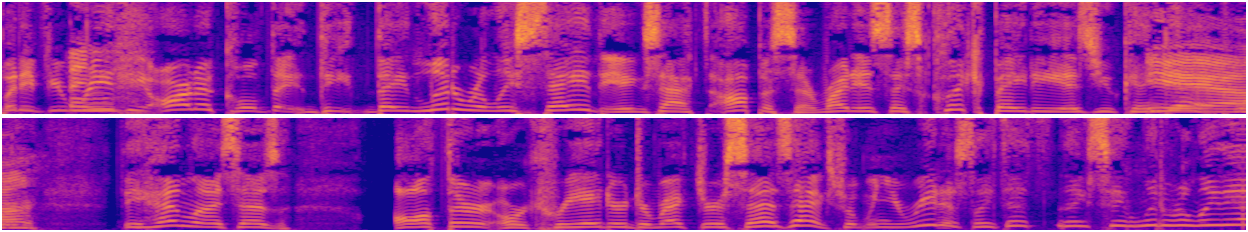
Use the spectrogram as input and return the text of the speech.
But if you read the article, they the, they literally say the exact opposite, right? It's as clickbaity as you can get. Yeah. Where the headline says author or creator director says X, but when you read it, it's like that they say literally the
